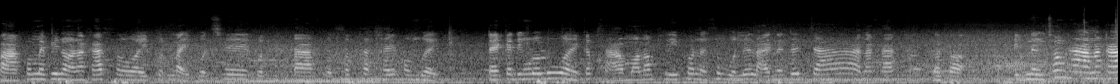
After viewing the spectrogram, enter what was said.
ฝากพ่อแม่พี่น้องนะคะซอยกดไลค์กดแชร์กดติดตามกดซับสไครต์พร้อมด้วยแต่กระดิ่งรั่วๆให้กับสาวมอลำพลีพ่อหน่อยสมุนหลายๆนั่นด้วยจ้านะคะ แล้วก็ อีกหนึ่งช่องทางนะคะ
